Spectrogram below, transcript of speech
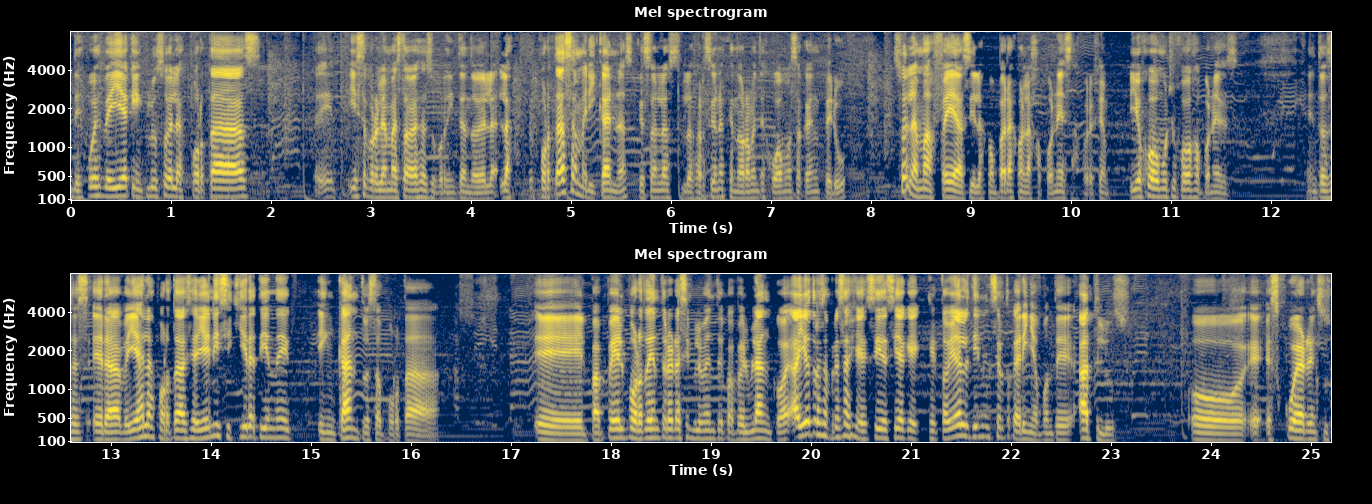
Después veía que incluso las portadas. Eh, y ese problema estaba desde Super Nintendo. las portadas americanas, que son las, las, versiones que normalmente jugamos acá en Perú, son las más feas si las comparas con las japonesas, por ejemplo. Y yo juego muchos juegos japoneses. Entonces era, veías las portadas y ya ni siquiera tiene encanto esa portada. Eh, el papel por dentro era simplemente papel blanco. Hay otras empresas que sí decía que, que todavía le tienen cierto cariño, ponte Atlus o eh, Square en sus,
